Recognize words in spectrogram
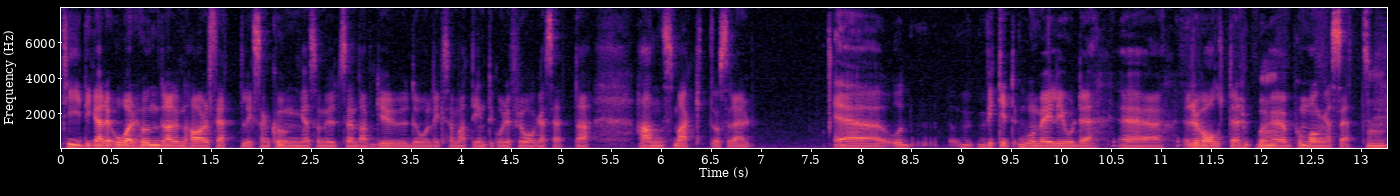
tidigare århundraden har sett liksom kungen som utsänd av Gud och liksom att det inte går att ifrågasätta hans makt och sådär. Eh, och vilket omöjliggjorde eh, revolter på, mm. eh, på många sätt. Mm.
